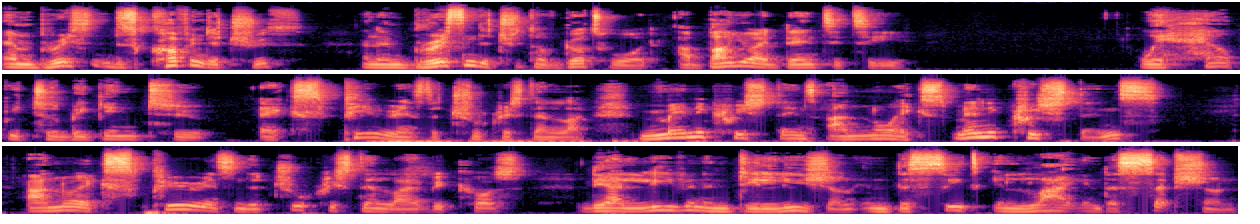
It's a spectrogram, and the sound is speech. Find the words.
Embracing, discovering the truth, and embracing the truth of God's word about your identity will help you to begin to experience the true Christian life. Many Christians are not ex- many Christians are not experiencing the true Christian life because they are living in delusion, in deceit, in lie, in deception.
